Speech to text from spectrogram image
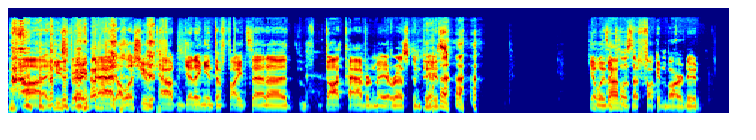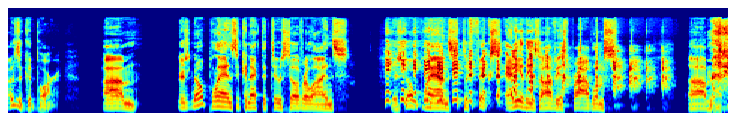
Uh, he's very bad unless you count getting into fights at uh, Dot Tavern. May it rest in peace. Can't believe they Um, closed that fucking bar, dude. That was a good bar. Um, there's no plans to connect the two silver lines. There's no plans to fix any of these obvious problems. Um,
